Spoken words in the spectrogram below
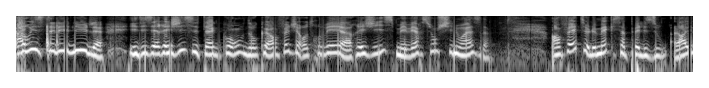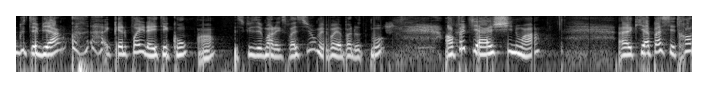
Ah oui, c'était les nuls. Il disait Régis c'est un con. Donc euh, en fait, j'ai retrouvé euh, Régis mais version chinoise. En fait, le mec s'appelle Zhou. Alors écoutez bien à quel point il a été con. Hein. Excusez-moi l'expression, mais bon, il n'y a pas d'autre mot. En fait, il y a un Chinois euh, qui a passé 30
